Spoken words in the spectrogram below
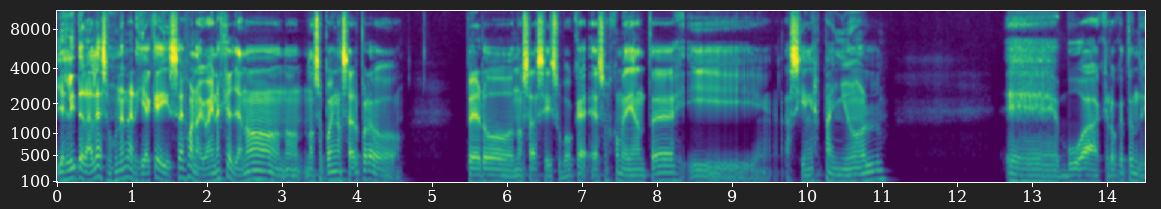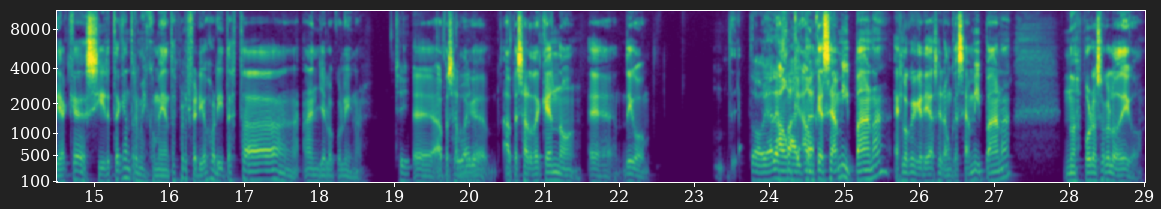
Y es literal eso, es una energía que dices, bueno, hay vainas que ya no, no, no se pueden hacer, pero. Pero no sé, sí, supongo que esos comediantes y así en español eh, buah, creo que tendría que decirte que entre mis comediantes preferidos ahorita está Angelo Colina. Sí. Eh, a, pesar de que, a pesar de que no, eh, digo, todavía le aunque, falta. Aunque sea mi pana, es lo que quería decir, aunque sea mi pana, no es por eso que lo digo.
